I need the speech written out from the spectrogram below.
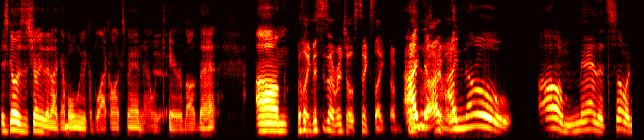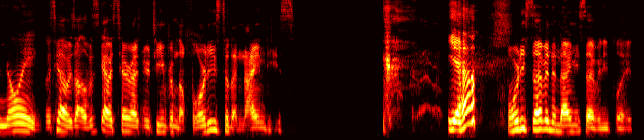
This goes to show you that like I'm only like a Blackhawks fan, and I only Yeah. care about that. Um, But like this is an original six, like a big I know. rival. I know. Oh man, that's so annoying. This guy was this guy was terrorizing your team from the 40s to the 90s. Yeah. 47 to 97 he played.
